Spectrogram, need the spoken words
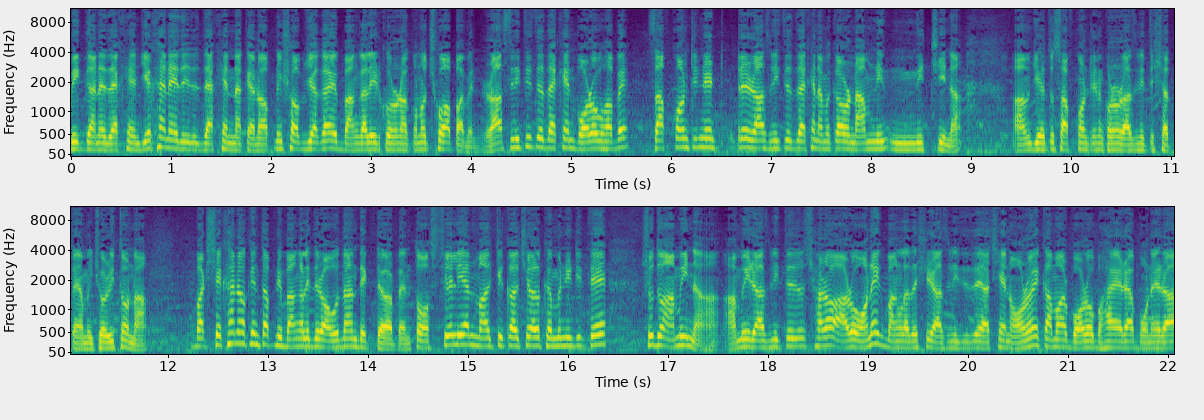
বিজ্ঞানে দেখেন, যেখানে দেখেন না কেন, আপনি সব জায়গায় বাঙালির কোনো না কোনো ছোঁয়া পাবেন। রাজনীতিতে দেখেন বড়ভাবে সাবকন্টিনেন্টের রাজনীতিতে দেখেন, আমি কারও নাম নিচ্ছি না। যেহেতু সাবকন্টিনেন্ট কোনো রাজনীতির সাথে আমি জড়িত না। বাট সেখানেও কিন্তু আপনি বাঙালিদের অবদান দেখতে পারবেন। তো অস্ট্রেলিয়ান মাল্টিকালচারাল কমিউনিটিতে শুধু আমি না, আমি রাজনীতিতে ছাড়াও আরও অনেক বাংলাদেশি রাজনীতিতে আছেন। অনেক আমার বড় ভাইয়েরা, বোনেরা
